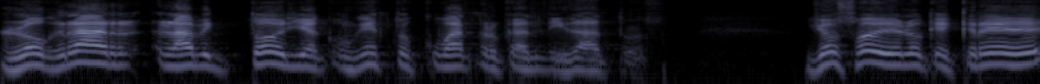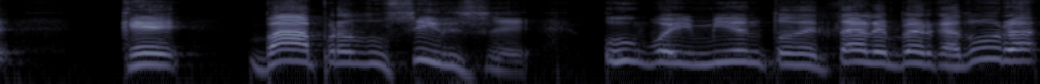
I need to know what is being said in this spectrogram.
lograr la victoria con estos cuatro candidatos. Yo soy de lo que cree que va a producirse un movimiento de tal envergadura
